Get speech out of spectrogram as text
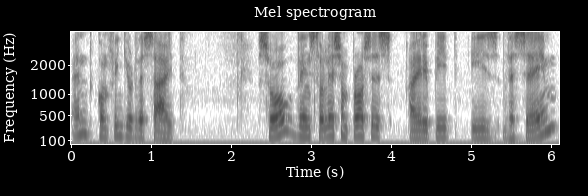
and configure the site. So the installation process, I repeat, is the same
